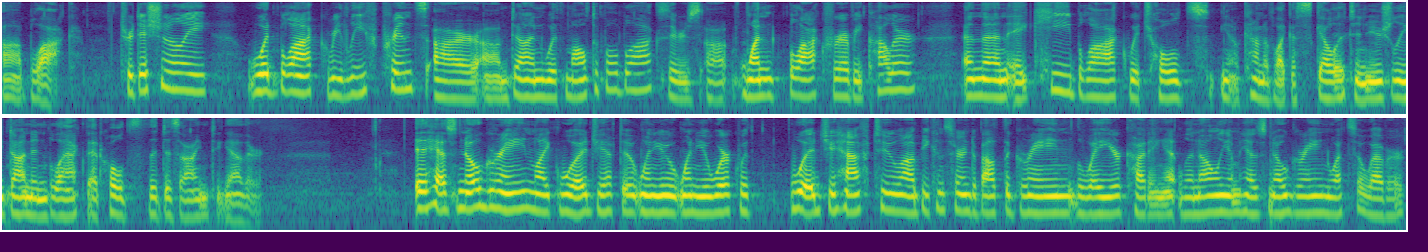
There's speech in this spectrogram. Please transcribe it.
uh, block. Traditionally, wood block relief prints are um, done with multiple blocks. There's uh, one block for every color, and then a key block which holds, you know, kind of like a skeleton, usually done in black, that holds the design together. It has no grain like wood. You have to, when you, when you work with wood, you have to uh, be concerned about the grain, the way you're cutting it. Linoleum has no grain whatsoever.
